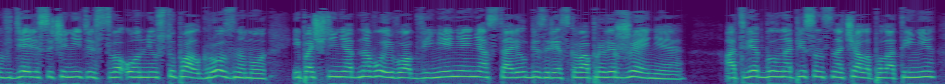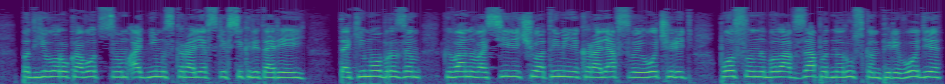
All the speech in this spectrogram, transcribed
В деле сочинительства он не уступал Грозному, и почти ни одного его обвинения не оставил без резкого опровержения. Ответ был написан сначала по латыни, под его руководством одним из королевских секретарей — Таким образом, к Ивану Васильевичу от имени короля, в свою очередь, послана была в западно-русском переводе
